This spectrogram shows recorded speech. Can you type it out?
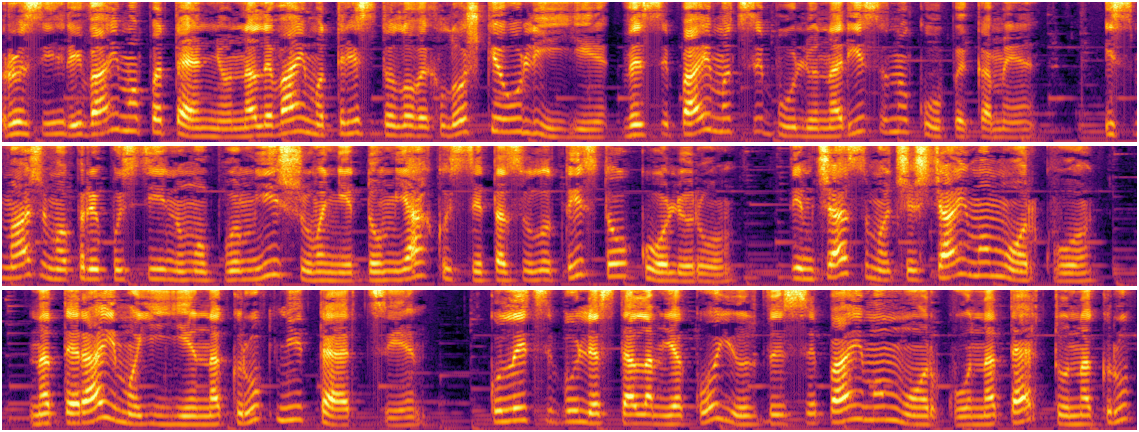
Розігріваємо пательню, наливаємо 3 столових ложки олії, висипаємо цибулю, нарізану кубиками, і смажимо при постійному помішуванні до м'якості та золотистого кольору. Тим часом очищаємо моркву, натираємо її на крупній терці. Коли цибуля стала м'якою, висипаємо морку, натерту на крупній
